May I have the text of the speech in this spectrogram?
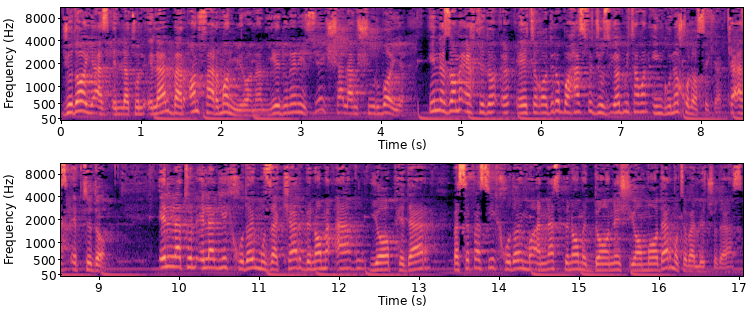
جدای از علت العلل بر آن فرمان میرانند. یه دونه نیست یک شلم شوربایه این نظام اعتقادی را با حذف جزئیات می‌توان اینگونه خلاصه کرد که از ابتدا علت العلل یک خدای مذکر به نام عقل یا پدر و سپس یک خدای مؤنث به نام دانش یا مادر متولد شده است.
